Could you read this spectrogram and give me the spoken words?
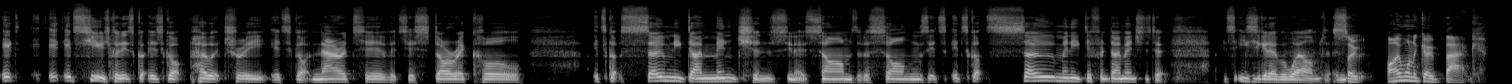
it, it it's huge because it's got it's got poetry it's got narrative it's historical. It's got so many dimensions you know psalms that are songs. It's it's got so many different dimensions to it. It's easy to get overwhelmed. And, So I want to go back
